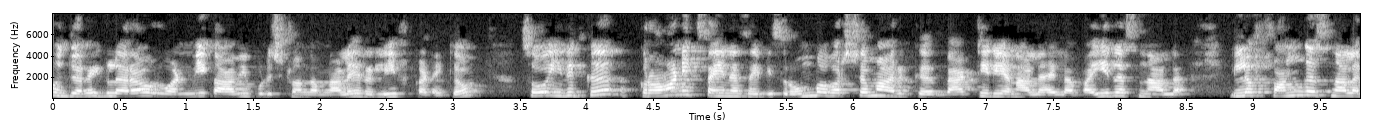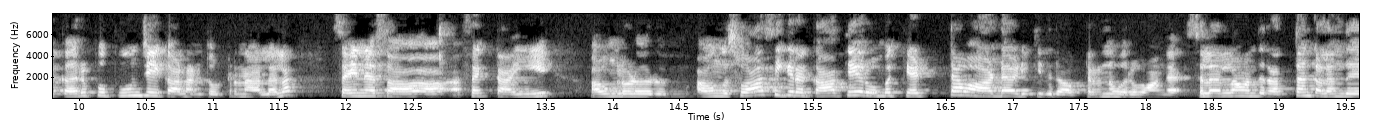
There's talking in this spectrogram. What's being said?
கொஞ்சம் ரெகுலராக ஒரு ஒன் வீக் ஆவி பிடிச்சிட்டு வந்தோம்னாலே ரிலீஃப் கிடைக்கும். ஸோ இதுக்கு கிரானிக் சைனசைட்டிஸ் ரொம்ப வருஷமா இருக்கு. பாக்டீரியானால இல்லை வைரஸ்னால இல்லை ஃபங்கஸ்னால கருப்பு பூஞ்சை காளான் தொற்றுனாலலாம் சைனஸ் அஃபெக்ட் ஆகி அவங்களோட ஒரு அவங்க சுவாசிக்கிற காத்தே ரொம்ப கெட்ட வாடை அடிக்குது டாக்டர்னு வருவாங்க. சிலர்லாம் வந்து ரத்தம் கலந்து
